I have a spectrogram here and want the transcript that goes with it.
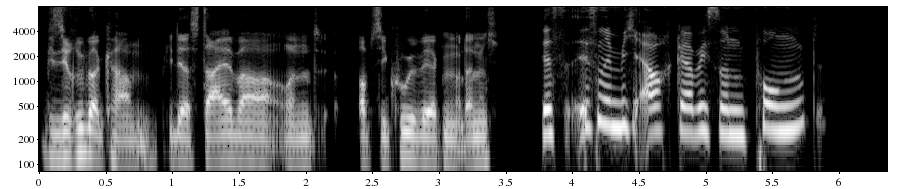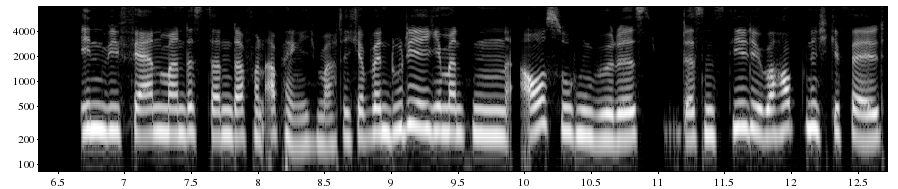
wie sie rüberkam, wie der Style war und ob sie cool wirken oder nicht. Das ist nämlich auch, glaube ich, so ein Punkt, inwiefern man das dann davon abhängig macht. Ich glaube, wenn du dir jemanden aussuchen würdest, dessen Stil dir überhaupt nicht gefällt,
